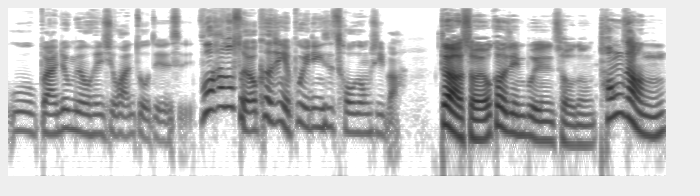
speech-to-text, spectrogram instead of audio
我本来就没有很喜欢做这件事情。不过他说手游氪金也不一定是抽东西吧？对啊，手游氪金不一定是抽东西，通常。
